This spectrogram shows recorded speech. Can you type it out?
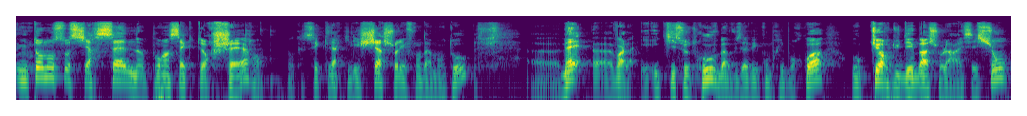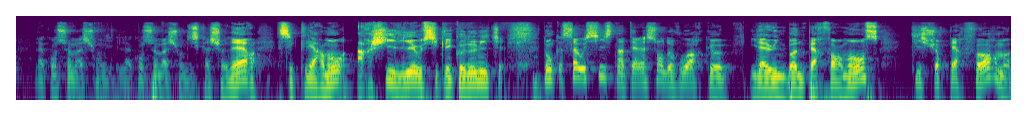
Une tendance haussière saine pour un secteur cher. Donc, c'est clair qu'il est cher sur les fondamentaux. Euh, mais voilà, et, qui se trouve, bah, vous avez compris pourquoi, au cœur du débat sur la récession, la consommation, la consommation discrétionnaire, c'est clairement archi lié au cycle économique. Donc ça aussi, c'est intéressant de voir que il a eu une bonne performance, qui surperforme.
